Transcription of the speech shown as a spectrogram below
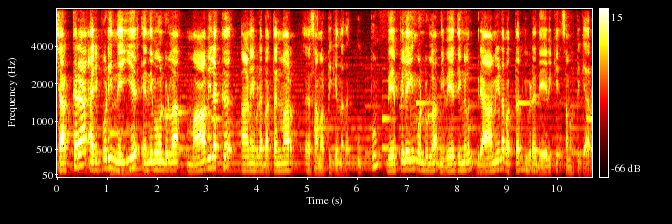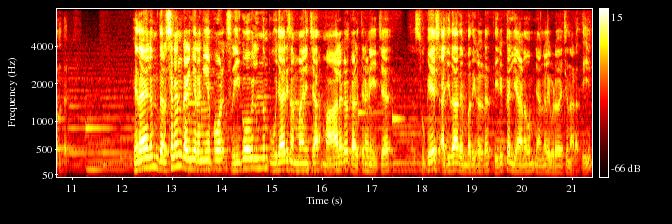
ശർക്കര അരിപ്പൊടി നെയ്യ് എന്നിവ കൊണ്ടുള്ള മാവിലക്ക് ആണ് ഇവിടെ ഭക്തന്മാർ സമർപ്പിക്കുന്നത്. ഉപ്പും വേപ്പിലയും കൊണ്ടുള്ള നിവേദ്യങ്ങളും ഗ്രാമീണ ഭക്തർ ഇവിടെ ദേവിക്ക് സമർപ്പിക്കാറുണ്ട്. ഏതായാലും ദർശനം കഴിഞ്ഞിറങ്ങിയപ്പോൾ ശ്രീകോവിലിൽ നിന്നും പൂജാരി സമ്മാനിച്ച മാലകൾ കഴുത്തിനണിയിച്ച് സുകേഷ് അജിത ദമ്പതികളുടെ തിരുക്കല്യാണവും ഞങ്ങൾ ഇവിടെ വെച്ച് നടത്തി.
